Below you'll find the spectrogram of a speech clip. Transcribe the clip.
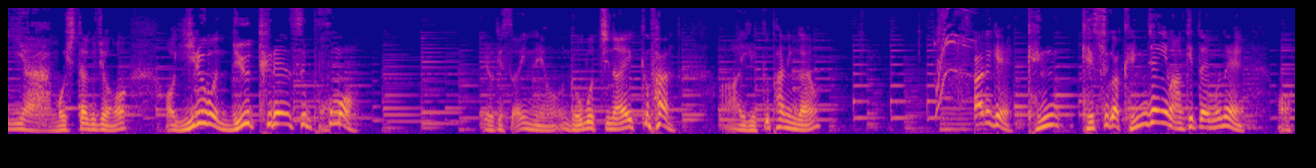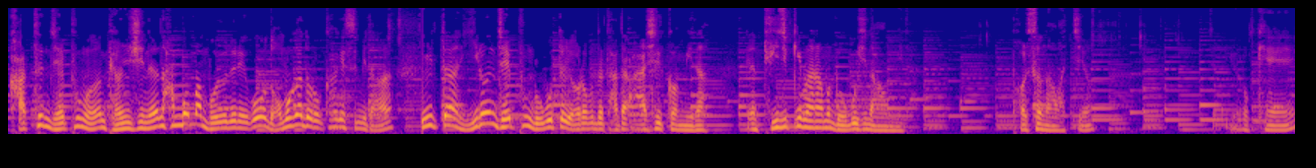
이야 멋있다 그죠? 어, 이름은 뉴 트랜스포머 이렇게 써있네요. 로봇 진화의 끝판. 아 이게 끝판인가요? 빠르게 갱- 개수가 굉장히 많기 때문에 어, 같은 제품은 변신은 한 번만 보여드리고 넘어가도록 하겠습니다. 일단 이런 제품 로봇들 여러분들 다들 아실 겁니다. 그냥 뒤집기만 하면 로봇이 나옵니다. 벌써 나왔지요? 자, 요렇게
